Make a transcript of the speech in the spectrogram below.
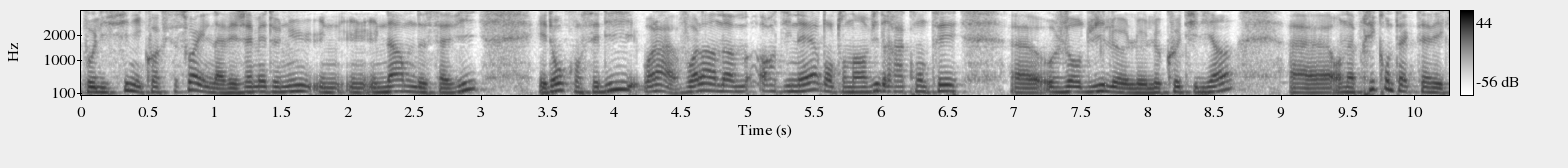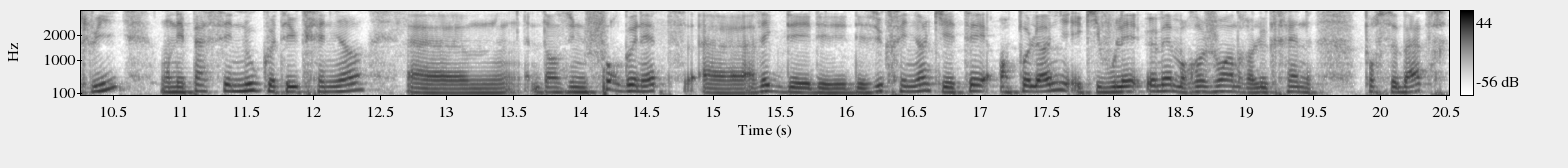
policier, ni quoi que ce soit, il n'avait jamais tenu une une arme de sa vie. Et donc on s'est dit, voilà, voilà un homme ordinaire dont on a envie de raconter euh, aujourd'hui le, le, quotidien. Euh, on a pris contact avec lui. On est passé, nous, côté ukrainien, euh, dans une fourgonnette avec des, des, des, Ukrainiens qui étaient en Pologne et qui voulaient eux-mêmes rejoindre l'Ukraine pour se battre,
